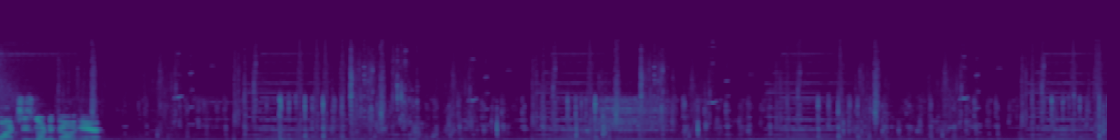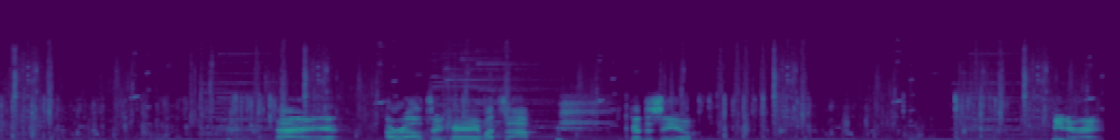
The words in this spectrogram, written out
Watch, he's gonna go here. Hey, RL2K, what's up? Good to see you. Meteorite.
